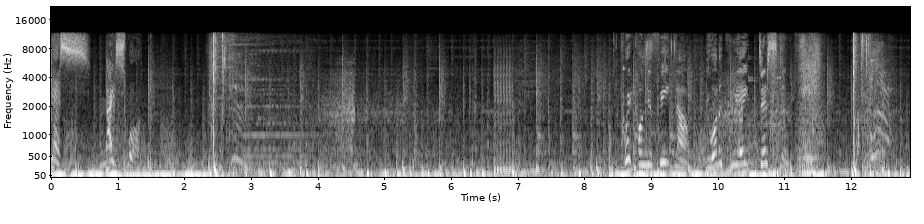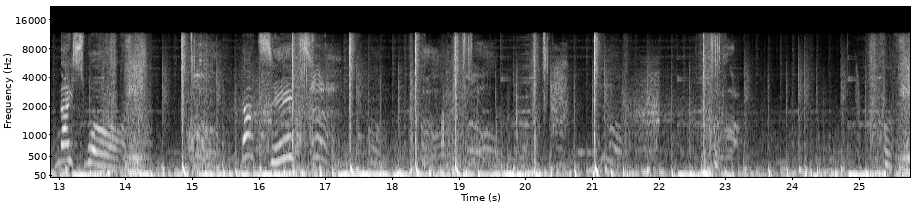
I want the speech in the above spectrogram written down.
Yes! Nice one! Quick on your feet now. You want to create distance. Nice one! That's it! Right.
